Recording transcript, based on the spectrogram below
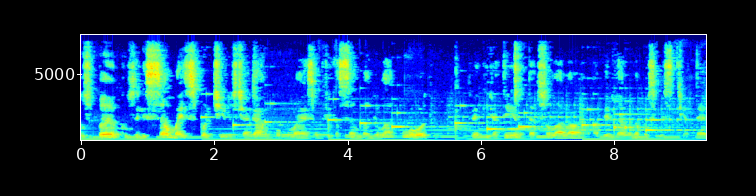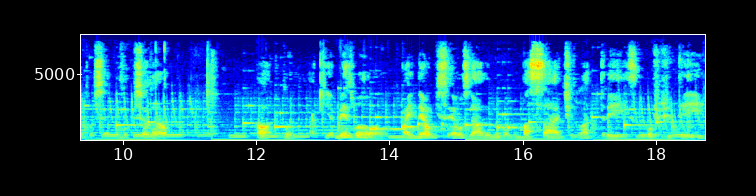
Os bancos eles são mais esportivos, te agarram um pouco mais, você não fica sambando de um lado para o outro. Aqui já tem o teto solar lá, a BMW não percebi se tinha teto se é opcional. Ó, aqui é mesmo painel que é usado no, no Passat, no A3, no Golf GTI,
